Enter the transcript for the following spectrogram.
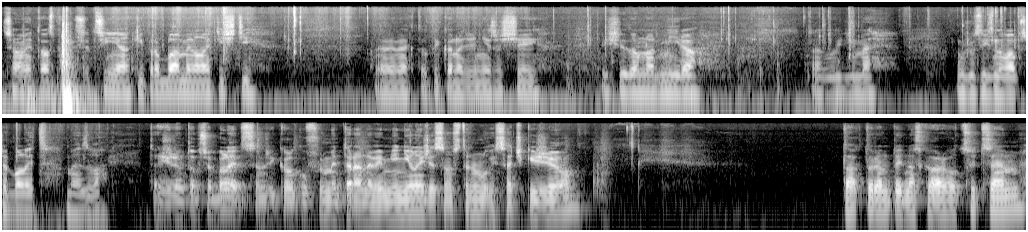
Třeba mi to aspoň ušetří nějaký problémy na letišti. Nevím, jak to ty Kanaděni řeší, když je tam nadmíra. Tak uvidíme. Můžu si ji znova přebalit, bezva. Takže jdem to přebalit. Jsem říkal, kufr mi teda nevyměnili, že jsem strnul vysačky, že jo. Tak to jdem teď na odsud sem.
